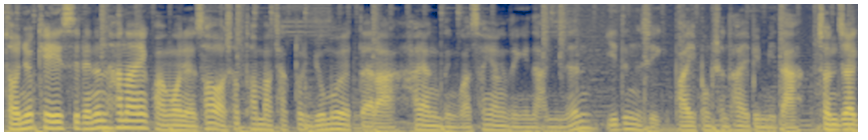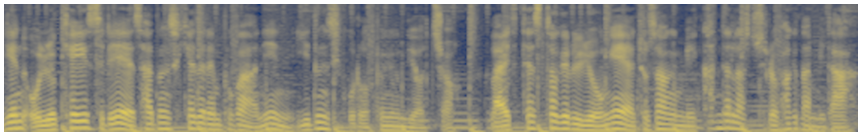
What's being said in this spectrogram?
더뉴 K3는 하나의 광원에서 셔터막 작동 유무에 따라 하향등과 상향등이 나뉘는 2등식 bi-function 타입입니다. 전작인 올 뉴 K3의 4등식 헤드램프가 아닌 2등식으로 변경되었죠. 라이트 테스터기를 이용해 조사각 및 칸델라 수치를 확인합니다.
